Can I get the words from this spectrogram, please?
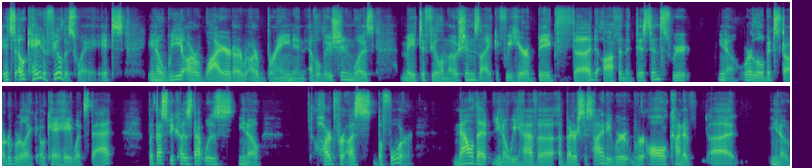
It's okay to feel this way. It's you know we are wired our, our brain in evolution was made to feel emotions. Like if we hear a big thud off in the distance we're you know, we're a little bit startled. We're like, okay, hey, what's that? But that's because that was, you know, hard for us before. Now that, you know, we have a, a better society, we're we're all kind of uh, you know,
